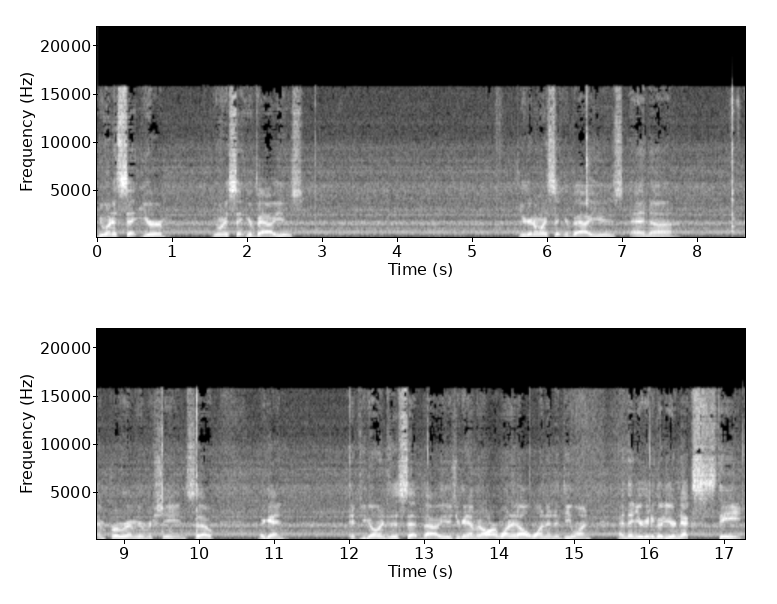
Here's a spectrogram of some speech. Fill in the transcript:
you want to set your you want to set your values. You're going to want to set your values and uh, and program your machine. So again, if you go into the set values, you're going to have an R1, an L1, and a D1, and then you're going to go to your next stage.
